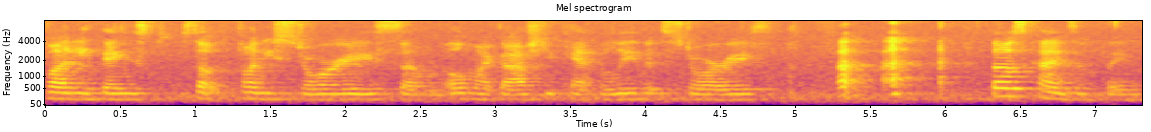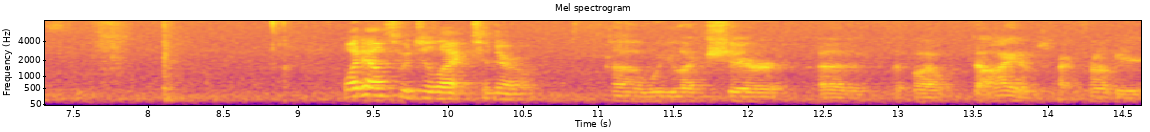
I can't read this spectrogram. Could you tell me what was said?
funny things, some funny stories, some, oh my gosh, you can't believe it stories. Those kinds of things. What else would you like to know? Uh, would you like to share uh, about the items right in front of you,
